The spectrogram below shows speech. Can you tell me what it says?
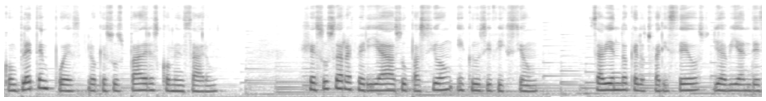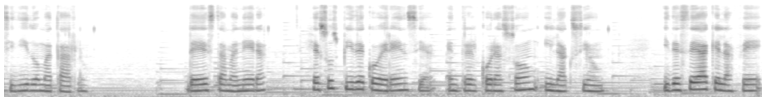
completen pues lo que sus padres comenzaron. Jesús se refería a su pasión y crucifixión, sabiendo que los fariseos ya habían decidido matarlo. De esta manera, Jesús pide coherencia entre el corazón y la acción y desea que la fe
